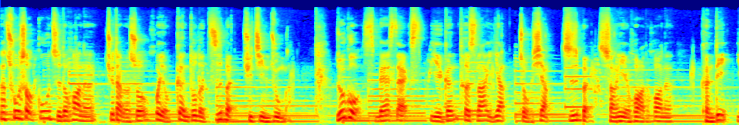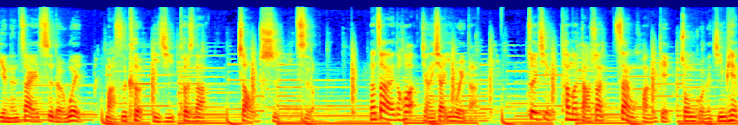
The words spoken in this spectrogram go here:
那出售估值的话呢，就代表说会有更多的资本去进驻嘛。如果 SpaceX 也跟特斯拉一样走向资本商业化的话呢？肯定也能再一次的为马斯克以及特斯拉造势一次哦。那再来的话，讲一下英伟达，最近他们打算暂缓给中国的晶片，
